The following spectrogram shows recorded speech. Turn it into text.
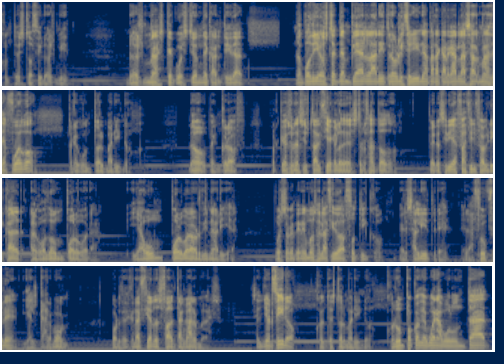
contestó Ciro Smith. No es más que cuestión de cantidad. ¿No podría usted emplear la nitroglicerina para cargar las armas de fuego? preguntó el marino. No, Pencroff, porque es una sustancia que lo destroza todo. Pero sería fácil fabricar algodón pólvora, y aún pólvora ordinaria, puesto que tenemos el ácido azótico, el salitre, el azufre y el carbón. Por desgracia nos faltan armas. Señor Ciro, contestó el marino, con un poco de buena voluntad.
